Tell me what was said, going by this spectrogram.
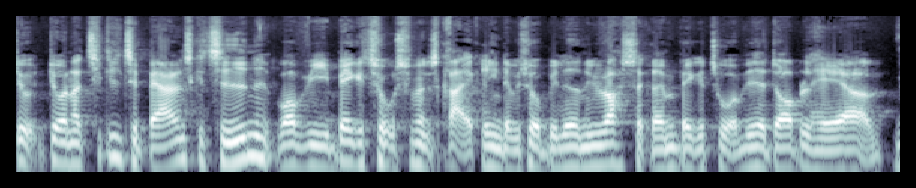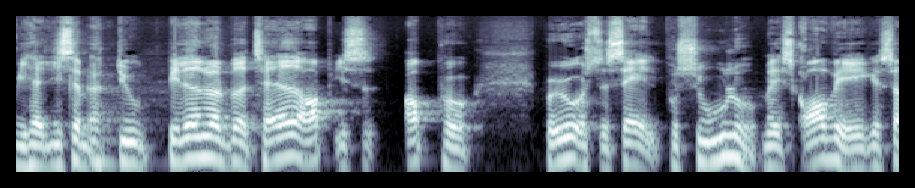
det, det var en artikel til Berlinske Tidene, hvor vi begge to simpelthen skreg grin, da vi så billederne. Vi var så grimme begge to, og vi havde dobbelt her, og vi havde ligesom, ja. de, billederne var blevet taget op, i, op på, på øverste sal på Zulu med skråvægge, så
